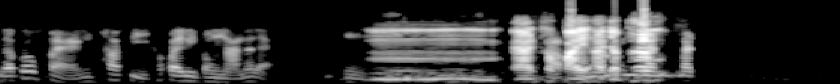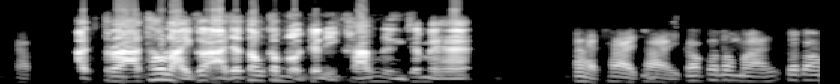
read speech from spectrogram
แล้วก็แฝงภาษีเข้าไปในตรงนั้นนั่นแหละ อืมอืมแอดเข้าไปอาจจะเพิ่มนนอัตราเท่าไหร่ก็อาจจะต้องกำหนดกันอีกครั้งหนึ่งใช่ไหมฮะ อ่าใช่ใช่ก็ก็ต้องมาก็ต้อง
